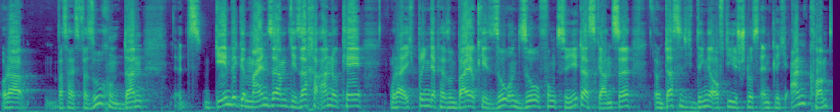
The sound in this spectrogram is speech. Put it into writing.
oder was heißt versuchen, dann gehen wir gemeinsam die Sache an, okay, oder ich bringe der Person bei, okay, so und so funktioniert das Ganze und das sind die Dinge, auf die es schlussendlich ankommt,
